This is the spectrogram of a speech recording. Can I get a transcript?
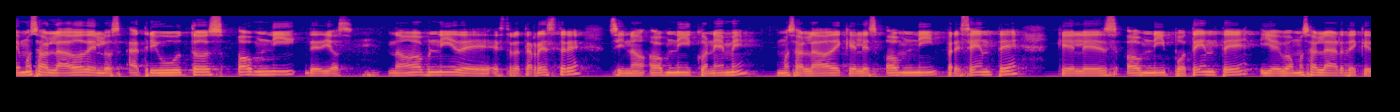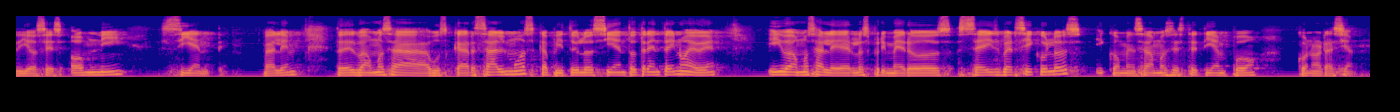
hemos hablado de los atributos omni de Dios. No omni de extraterrestre, sino omni con M. Hemos hablado de que Él es omnipresente, que Él es omnipotente y hoy vamos a hablar de que Dios es omnisciente. ¿Vale? Entonces vamos a buscar Salmos capítulo 139 y vamos a leer los primeros seis versículos y comenzamos este tiempo con oración.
